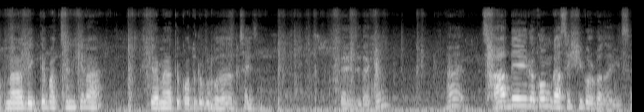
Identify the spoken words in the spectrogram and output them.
আপনারা দেখতে পাচ্ছেন কি না ক্যামেরাতে কতটুকু বোঝা যাচ্ছে? এই যে এই যে দেখেন। হ্যাঁ ছাদে এরকম গাছের শিকড় গজায় গেছে।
